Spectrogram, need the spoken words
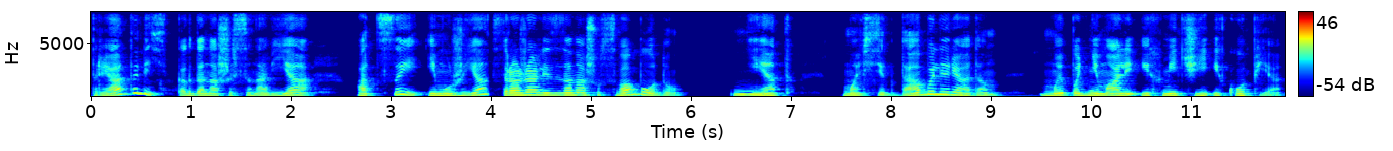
прятались, когда наши сыновья Отцы и мужья сражались за нашу свободу. Нет, мы всегда были рядом. Мы поднимали их мечи и копья.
